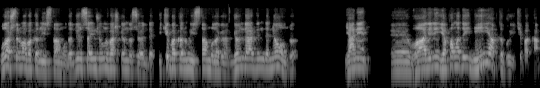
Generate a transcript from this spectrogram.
Ulaştırma Bakanı İstanbul'da. Dün Sayın Cumhurbaşkanı da söyledi. İki bakanımı İstanbul'a gö gönderdiğinde ne oldu? Yani e, valinin yapamadığı neyi yaptı bu iki bakan?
